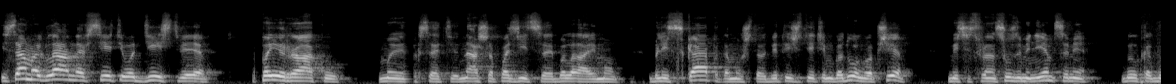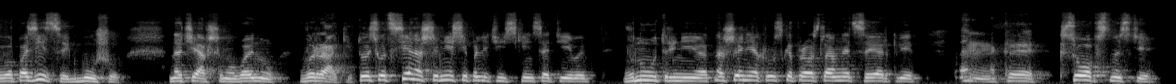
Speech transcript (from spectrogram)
И самое главное, все эти вот действия по Ираку, мы, кстати, наша позиция была ему близка, потому что в 2003 году он вообще вместе с французами, немцами был как бы в оппозиции к Бушу, начавшему войну в Ираке. То есть вот все наши внешнеполитические инициативы, внутренние, отношения к Русской Православной Церкви, к, к собственности.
